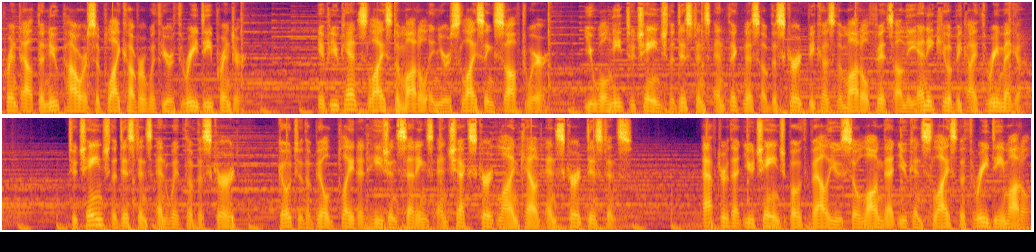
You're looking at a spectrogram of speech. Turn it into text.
print out the new power supply cover with your 3D printer. If you can't slice the model in your slicing software, you will need to change the distance and thickness of the skirt because the model fits on the Anycubic i3 Mega. To change the distance and width of the skirt, go to the build plate adhesion settings and check skirt line count and skirt distance. After that you change both values so long that you can slice the 3D model.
